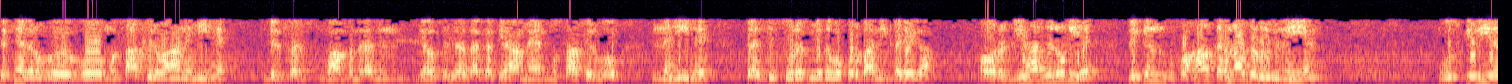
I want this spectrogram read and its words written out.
دیکھیں اگر وہ مسافر وہاں نہیں ہے بالفرض وہاں پندرہ دن یا اس سے زیادہ کا قیام ہے مسافر وہ نہیں ہے تو ایسی صورت میں تو وہ قربانی کرے گا اور جی ہاں ضروری ہے لیکن وہاں کرنا ضروری نہیں ہے اس کے لیے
